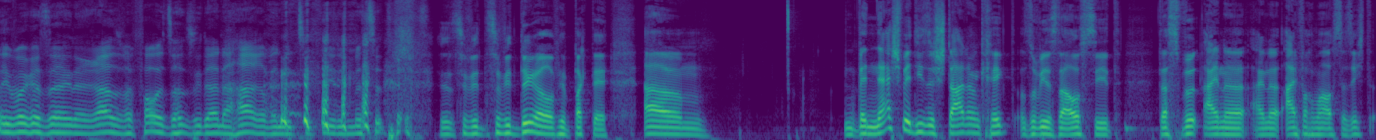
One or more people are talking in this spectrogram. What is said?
Ich wollte gerade sagen, der Rasen verfault sonst wie deine Haare, wenn du zu viel die Mütze trägst. Zu viel, zu viel Dünger aufgepackt, ey. Ähm, wenn Nashville dieses Stadion kriegt, so wie es da aussieht, das wird eine, eine, einfach mal aus der Sicht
